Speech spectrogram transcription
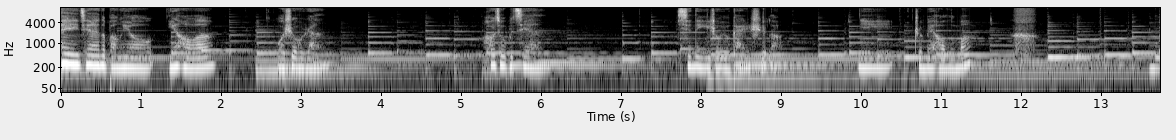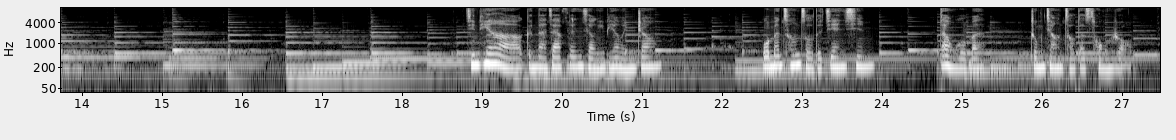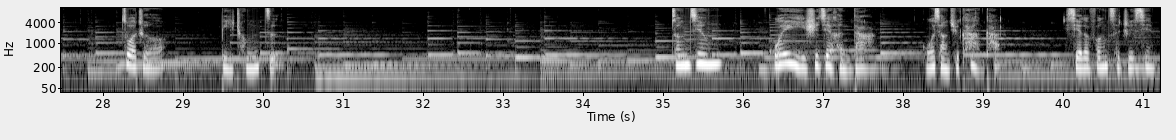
嘿，亲爱的朋友，你好啊！我是偶然，好久不见，新的一周又开始了，你准备好了吗？今天啊，跟大家分享一篇文章。我们曾走的艰辛，但我们终将走得从容。作者。必成子。曾经，我也以世界很大，我想去看看，写了讽刺之信。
